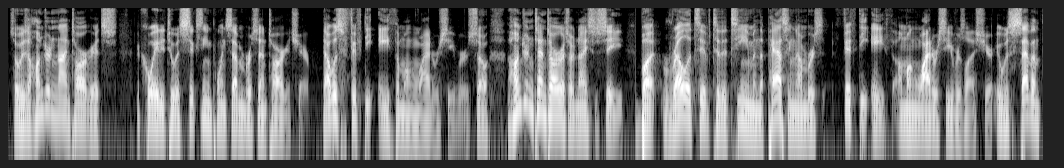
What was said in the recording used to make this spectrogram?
So his 109 targets equated to a 16.7% target share. That was 58th among wide receivers. So 110 targets are nice to see, but relative to the team and the passing numbers, 58th among wide receivers last year. It was seventh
